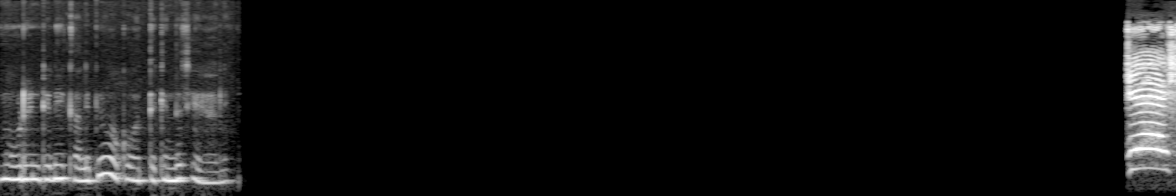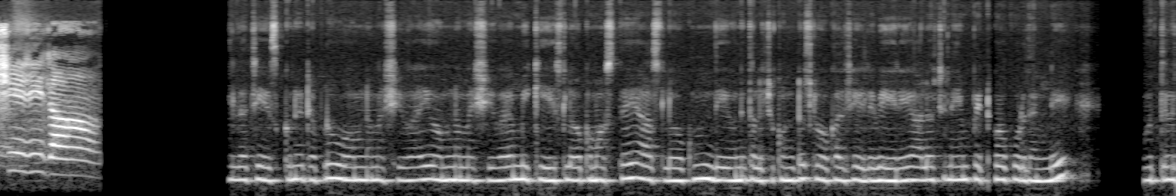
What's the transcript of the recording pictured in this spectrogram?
మూడింటిని కలిపి ఒక ఒత్తి కింద చేయాలి. శ్రీరామ్. ఇలా చేసుకునేటప్పుడు ఓం నమ శివాయ ఓం నమ శివాయ. మీకు ఏ శ్లోకం వస్తే ఆ శ్లోకం దేవుని తలుచుకుంటూ శ్లోకాలు చేయాలి. వేరే ఆలోచన ఏం పెట్టుకోకూడదండి. ఒత్తులు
